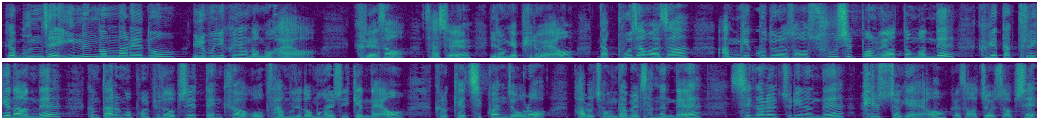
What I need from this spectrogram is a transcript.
그러니까 문제 읽는 것만 해도 1분이 그냥 넘어가요. 그래서 사실 이런 게 필요해요. 딱 보자마자 암기 코드로서 수십 번 외웠던 건데 그게 딱 틀리게 나왔네. 그럼 다른 거 볼 필요 없이 thank you 하고 다음 문제 넘어갈 수 있겠네요. 그렇게 직관적으로 바로 정답을 찾는데 시간을 줄이는데 필수적이에요. 그래서 어쩔 수 없이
